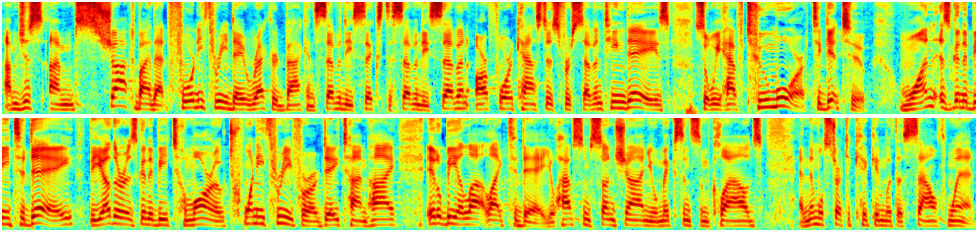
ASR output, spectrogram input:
I'm just I'm shocked by that 43-day record back in 76 to 77. Our forecast is for 17 days, so we have two more to get to. One is going to be today, the other is going to be tomorrow, 23 for our daytime high. It'll be a lot like today. You'll have some sunshine, you'll mix in some clouds, and then we'll start to kick in with a south wind.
